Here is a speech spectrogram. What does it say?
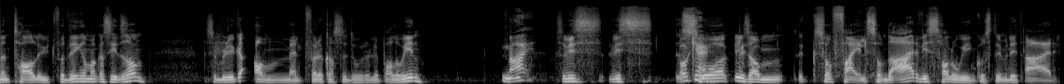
mental utfordring, om man kan si det sånn, så blir du ikke anmeldt for å kaste doruller på halloween. Nei. Så hvis, hvis okay. så, liksom, så feil som det er, hvis halloweenkostymet ditt er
